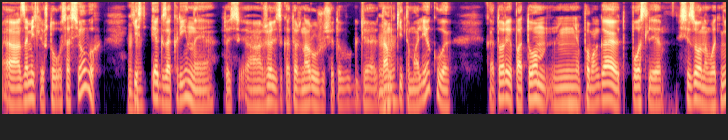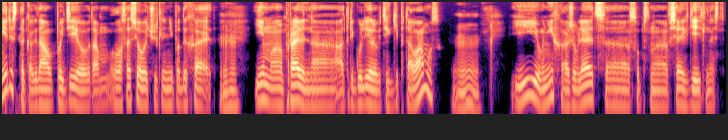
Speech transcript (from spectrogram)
а, заметили, что у сосевых Мгм. есть экзокринные, то есть а, железы, которые наружу что-то выделяют. Там Мгм. какие-то молекулы, которые потом помогают после сезона вот нереста, когда, по идее, там лососевый чуть ли не подыхает, Мгм. им а, правильно отрегулировать их гипоталамус, М. и у них оживляется, собственно, вся их деятельность.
